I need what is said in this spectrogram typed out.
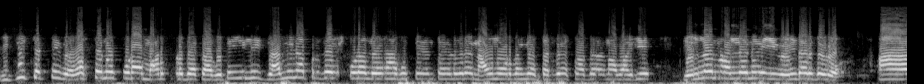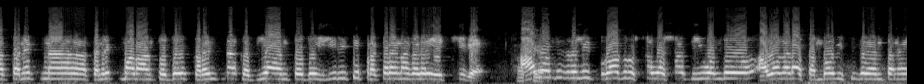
ವಿದ್ಯುತ್ ಶಕ್ತಿ ವ್ಯವಸ್ಥೆನೂ ಕೂಡ ಮಾಡಿಕೊಡ್ಬೇಕಾಗುತ್ತೆ ಇಲ್ಲಿ ಗ್ರಾಮೀಣ ಪ್ರದೇಶಗಳಲ್ಲಿ ಏನಾಗುತ್ತೆ ಅಂತ ಹೇಳಿದ್ರೆ ನಾವು ನೋಡ್ದಂಗೆ ಸರ್ವೇ ಸಾಧಾರಣವಾಗಿ ಎಲ್ಲರೂ ಅಲ್ಲೇನೆ ಈ ವೆಲ್ಡರ್ಗಳು. ಆ ಕನೆಕ್ಟ್ನ ಕನೆಕ್ಟ್ ಮಾಡೋ ಅಂಥದ್ದು ಕರೆಂಟ್ನ ಕದಿಯ ಅಂಥದ್ದು ಈ ರೀತಿ ಪ್ರಕರಣಗಳೇ ಹೆಚ್ಚಿವೆ. ಆ. ಒಂದು ಇದರಲ್ಲಿ ದುರಾದೃಷ್ಟವಶಾತ್ ಈ ಒಂದು ಅವಘಡ ಸಂಭವಿಸಿದೆ ಅಂತಾನೆ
